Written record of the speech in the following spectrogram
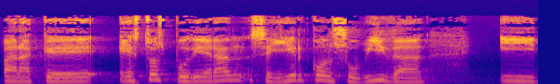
para que estos pudieran seguir con su vida y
